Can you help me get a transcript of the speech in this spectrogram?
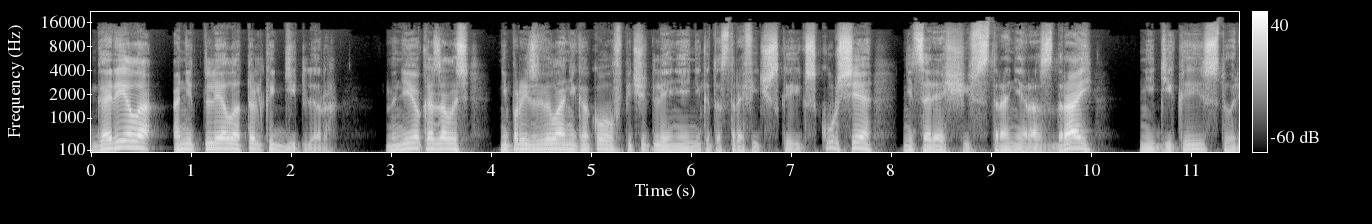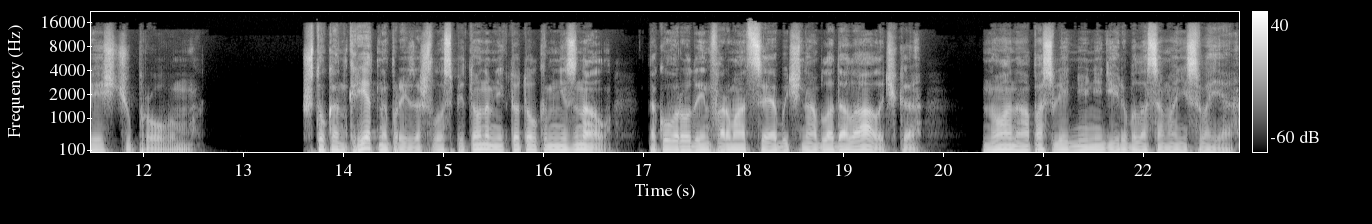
Горела, а не тлела только Гитлер — на нее, казалось, не произвела никакого впечатления ни катастрофическая экскурсия, ни царящий в стране раздрай, ни дикая история с Чупровым. Что конкретно произошло с питоном, никто толком не знал. Такого рода информацией обычно обладала алочка но она последнюю неделю была сама не своя.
